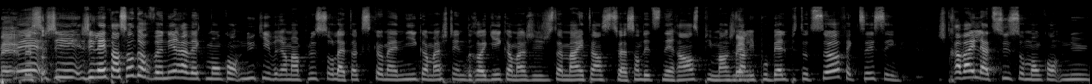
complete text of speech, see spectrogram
mais, Mais ça- j'ai j'ai l'intention de revenir avec mon contenu qui est vraiment plus sur la toxicomanie, comment j'étais une droguée, comment j'ai justement été en situation d'itinérance, puis manger Mais- dans les poubelles, puis tout ça. Fait que, tu sais, c'est- je travaille là-dessus sur mon contenu.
